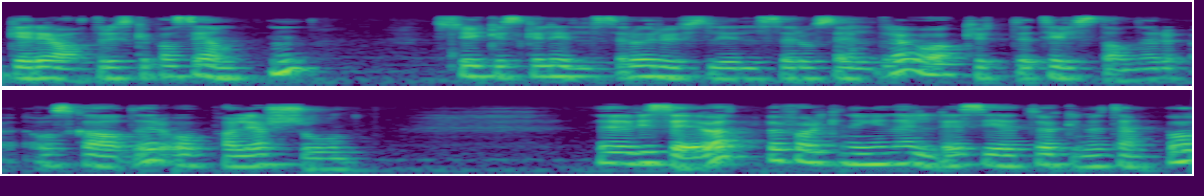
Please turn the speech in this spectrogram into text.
geriatriske pasienten, psykiske lidelser og ruslidelser hos eldre og akutte tilstander og skader og palliasjon. Eh, vi ser jo at befolkningen eldes i et økende tempo,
